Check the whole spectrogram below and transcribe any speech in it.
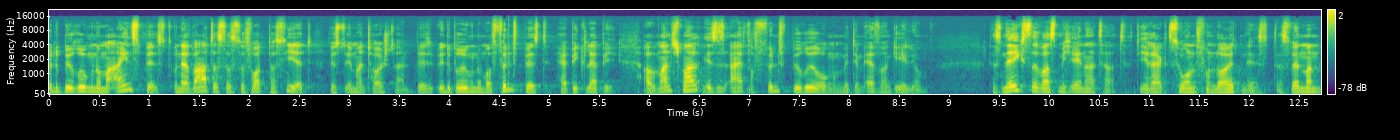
Wenn du Berührung Nummer 1 bist und erwartest, dass sofort passiert, wirst du immer enttäuscht sein. Wenn du Berührung Nummer 5 bist, happy clappy. Aber manchmal ist es einfach fünf Berührungen mit dem Evangelium. Das nächste, was mich erinnert hat, die Reaktion von Leuten ist, dass wenn man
